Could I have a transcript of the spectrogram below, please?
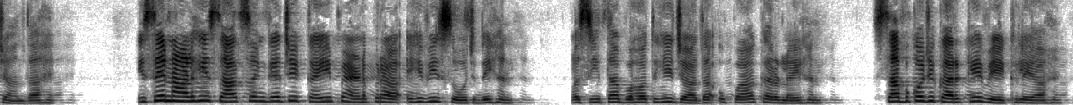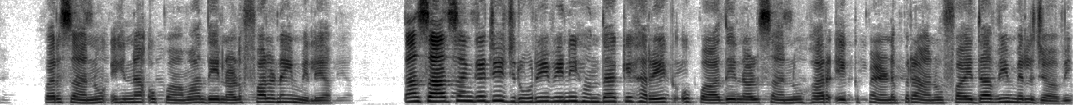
ਜਾਂਦਾ ਹੈ। ਇਸੇ ਨਾਲ ਹੀ ਸਾਧ ਸੰਗਤ ਜੀ ਕਈ ਭੈਣ ਭਰਾ ਇਹ ਵੀ ਸੋਚਦੇ ਹਨ, ਅਸੀਂ ਤਾਂ ਬਹੁਤ ਹੀ ਜ਼ਿਆਦਾ ਉਪਾਅ ਕਰ ਲਏ ਹਨ, ਸਭ ਕੁਝ ਕਰਕੇ ਵੇਖ ਲਿਆ ਹੈ, ਪਰ ਸਾਨੂੰ ਇਹਨਾਂ ਉਪਾਵਾਂ ਦੇ ਨਾਲ ਫਲ ਨਹੀਂ ਮਿਲਿਆ। ਤਾਂ ਸਾਧ ਸੰਗਤ ਜੀ ਜ਼ਰੂਰੀ ਵੀ ਨਹੀਂ ਹੁੰਦਾ ਕਿ ਹਰੇਕ ਉਪਾਅ ਦੇ ਨਾਲ ਸਾਨੂੰ ਹਰ ਇੱਕ ਭੈਣ ਭਰਾ ਨੂੰ ਫਾਇਦਾ ਵੀ ਮਿਲ ਜਾਵੇ।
